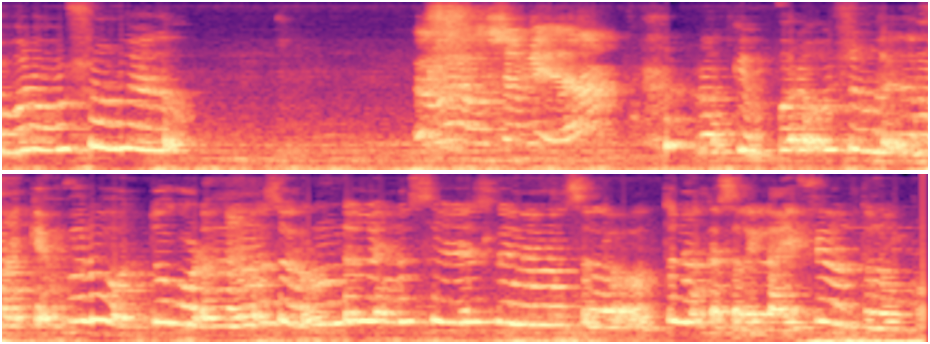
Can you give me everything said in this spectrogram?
ఎవరు అవసరం లేదు? ఎవరు అవసరం లేదా. నాకు అవసరం లేదు నాకు వద్దు కూడా. నేను అసలు ఉండలేను. సీరియస్లీ నేను అసలు వద్దు. నాకు అసలు ఈ లైఫే వద్దు నాకు.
